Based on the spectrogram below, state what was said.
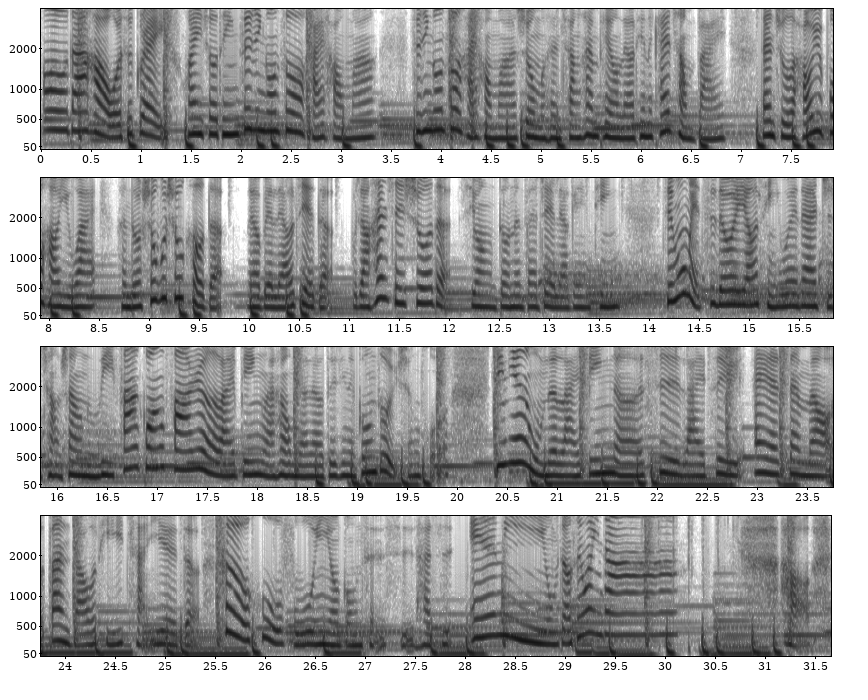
Hello，大家好，我是 Grace，欢迎收听。最近工作还好吗？最近工作还好吗？是我们很常和朋友聊天的开场白。但除了好与不好以外，很多说不出口的、没有被了解的、不知道和谁说的，希望都能在这里聊给你听。节目每次都会邀请一位在职场上努力发光发热的来宾，来和我们聊聊最近的工作与生活。今天我们的来宾呢，是来自于 ASML 半导体产业的客户服务应用工程师，他是 Annie，我们掌声欢迎他。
